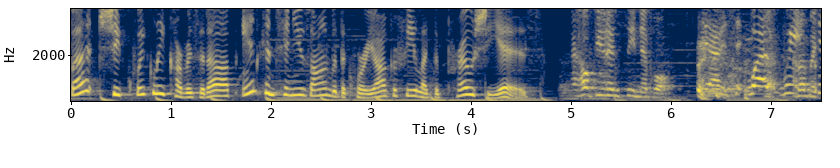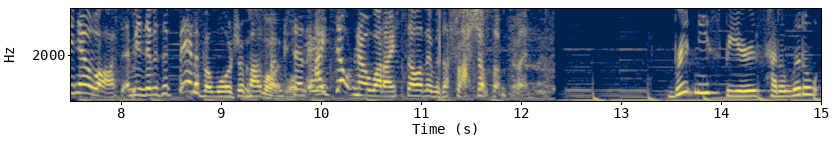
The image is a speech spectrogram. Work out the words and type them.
But she quickly covers it up and continues on with the choreography like the pro she is. I hope you didn't see nipple. Yeah, well, we, do you know what? I mean, there was a bit of a wardrobe A malfunction. I don't know what I saw. There was a flash of something. Britney Spears had a little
